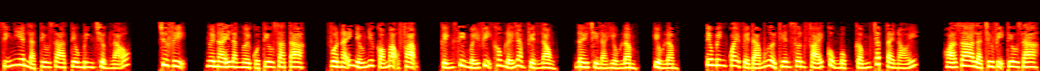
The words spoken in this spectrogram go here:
dĩ nhiên là tiêu gia tiêu minh trưởng lão. Chư vị, người này là người của tiêu gia ta, vừa nãy nếu như có mạo phạm, kính xin mấy vị không lấy làm phiền lòng, đây chỉ là hiểu lầm, hiểu lầm. Tiêu Minh quay về đám người Thiên Sơn phái cùng Mục Cấm chắp tay nói, hóa ra là chư vị tiêu gia.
